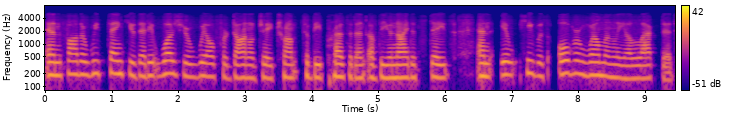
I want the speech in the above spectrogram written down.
And Father, we thank you that it was your will for Donald J. Trump to be president of the United States, and it, he was overwhelmingly elected,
